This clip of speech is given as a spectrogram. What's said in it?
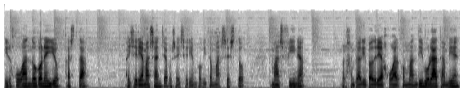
ir jugando con ello hasta... Ahí sería más ancha, pues ahí sería un poquito más esto, más fina. Por ejemplo, aquí podría jugar con mandíbula también.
